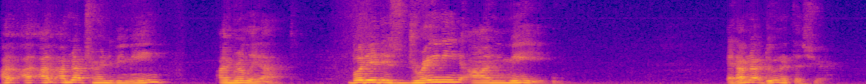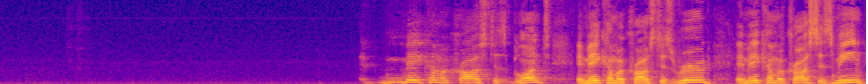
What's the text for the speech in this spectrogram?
I, I, I'm not trying to be mean. I'm really not. But it is draining on me. And I'm not doing it this year. It may come across as blunt, it may come across as rude, it may come across as mean,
